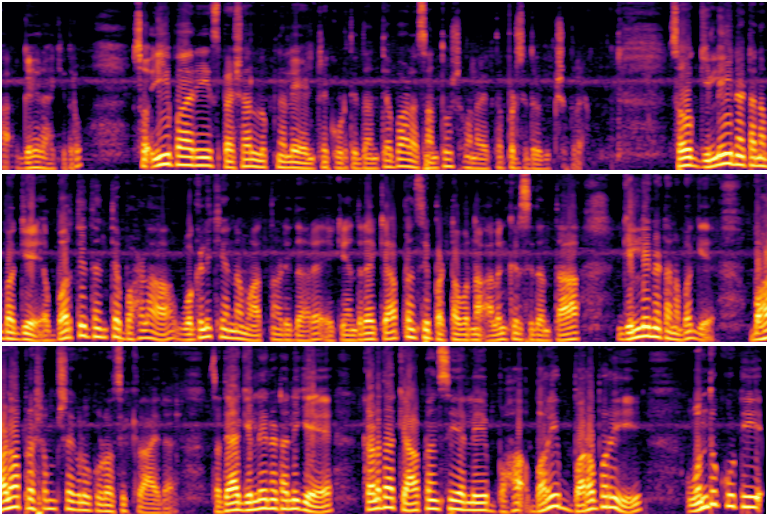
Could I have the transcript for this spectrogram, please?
ಗೈರ್ ಗೈರಾಗಿದ್ದರು ಸೊ ಈ ಬಾರಿ ಸ್ಪೆಷಲ್ ಲುಕ್ನಲ್ಲಿ ಎಂಟ್ರಿ ಕೊಡ್ತಿದ್ದಂತೆ ಭಾಳ ಸಂತೋಷವನ್ನು ವ್ಯಕ್ತಪಡಿಸಿದರು ವೀಕ್ಷಕರೇ. ಸೊ ಗಿಲ್ಲಿ ನಟನ ಬಗ್ಗೆ ಬರ್ತಿದ್ದಂತೆ ಬಹಳ ಹೊಗಳಿಕೆಯನ್ನು ಮಾತನಾಡಿದ್ದಾರೆ. ಏಕೆಂದರೆ ಕ್ಯಾಪ್ಟನ್ಸಿ ಪಟ್ಟವನ್ನು ಅಲಂಕರಿಸಿದಂಥ ಗಿಲ್ಲಿ ನಟನ ಬಗ್ಗೆ ಬಹಳ ಪ್ರಶಂಸೆಗಳು ಕೂಡ ಸಿಗ್ತಾ ಇದೆ. ಸದ್ಯ ಗಿಲ್ಲಿ ನಟನಿಗೆ ಕಳೆದ ಕ್ಯಾಪ್ಟನ್ಸಿಯಲ್ಲಿ ಬಹ, ಬರೀ ಬರೋಬ್ಬರಿ ಒಂದು ಕೋಟಿ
